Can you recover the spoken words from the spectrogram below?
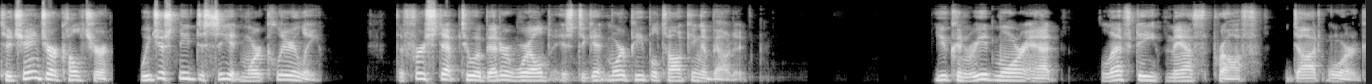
To change our culture, we just need to see it more clearly. The first step to a better world is to get more people talking about it. You can read more at leftymathprof.org.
